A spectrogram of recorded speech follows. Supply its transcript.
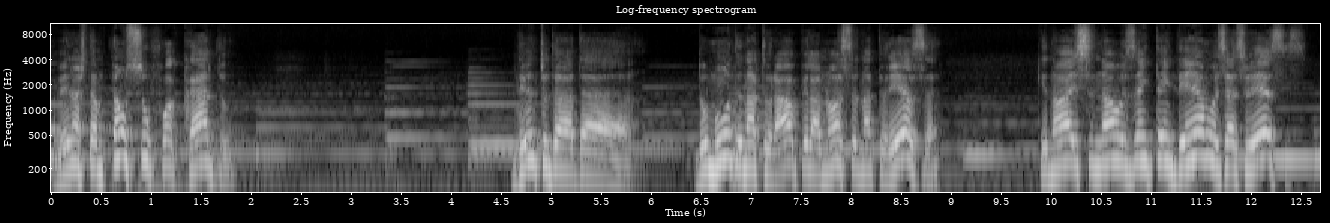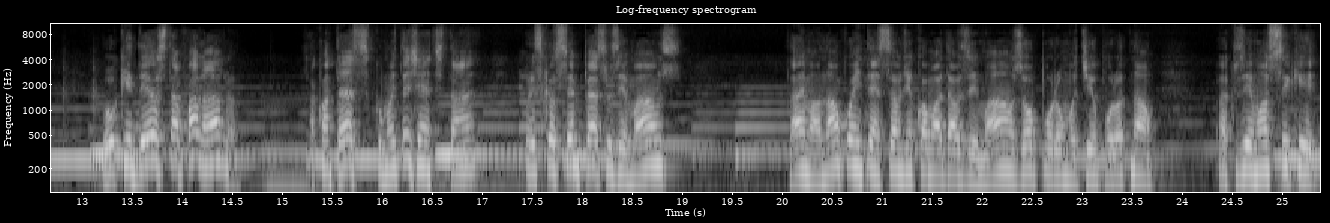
Às vezes nós estamos tão sufocados dentro da, da, do mundo natural, pela nossa natureza, que nós não entendemos às vezes o que Deus está falando. Acontece com muita gente, tá? Por isso que eu sempre peço aos irmãos, tá, irmão? Não com a intenção de incomodar os irmãos, ou por um motivo ou por outro, não. Para que os irmãos fiquem,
